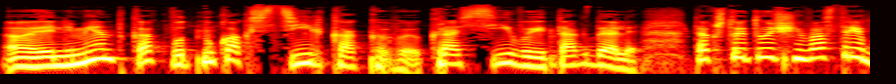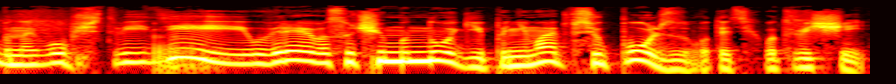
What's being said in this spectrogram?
э, элемент, как вот, ну, как стиль, как э, красивый и так далее. Так что это очень востребованная в обществе идея, и, уверяю вас, очень многие понимают всю пользу вот этих вот вещей.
